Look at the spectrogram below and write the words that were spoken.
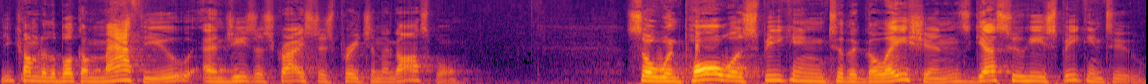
You come to the book of Matthew, and Jesus Christ is preaching the gospel. So when Paul was speaking to the Galatians, guess who he's speaking to?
